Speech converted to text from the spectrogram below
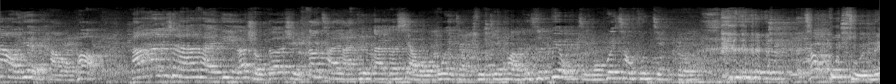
闹越好哈。好，那接下来安排第二首歌曲。刚才蓝天大哥笑我不会讲福建话，可是不用紧，我会唱福建歌。唱不准呢。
